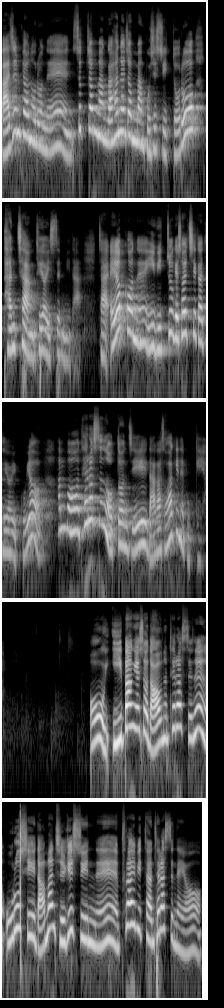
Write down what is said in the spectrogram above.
맞은편으로는 숲 전망과 하늘 전망 보실 수 있도록 반창 되어 있습니다. 자, 에어컨은 이 위쪽에 설치가 되어 있고요. 한번 테라스는 어떤지 나가서 확인해 볼게요. 어, 이 방에서 나오는 테라스는 오롯이 나만 즐길 수 있는 프라이빗한 테라스네요.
